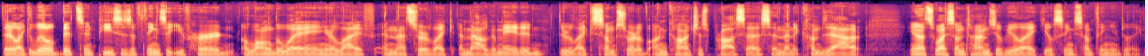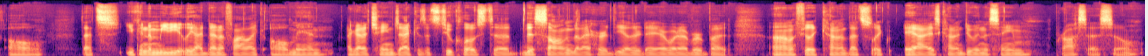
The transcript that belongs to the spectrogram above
they're like little bits and pieces of things that you've heard along the way in your life and that's sort of like amalgamated through like some sort of unconscious process and then it comes out. You know, that's why sometimes you'll be like you'll sing something and you'll be like, "Oh, that's you can immediately identify like, "Oh man, I got to change that cuz it's too close to this song that I heard the other day or whatever." But um, I feel like kind of that's like AI is kind of doing the same process. So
